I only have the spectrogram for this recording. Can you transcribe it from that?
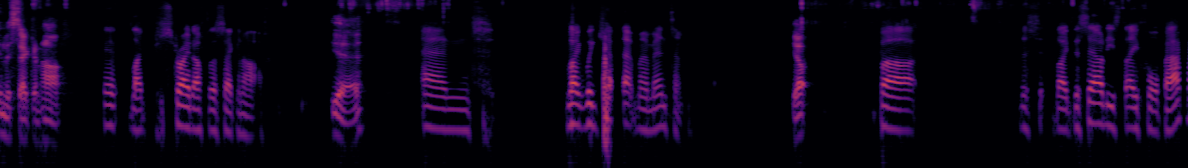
In the second half, it, like straight after the second half, yeah, and like we kept that momentum. Yep. But the like the Saudis, they fought back,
